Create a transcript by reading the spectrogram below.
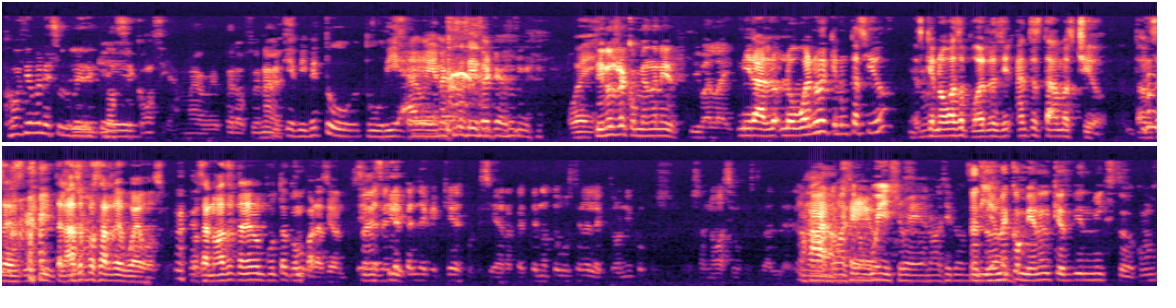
¿Cómo se llaman esos, güey? De Eh, que, No sé cómo se llama, güey, pero fue una de vez. que vive tu, tu día, Sí. güey. Una cosa así, o sea, que- Güey, Sí nos recomiendan ir. Viva Light. Mira, lo, lo bueno de que nunca has ido es que no vas a poder decir, antes estaba más chido. Entonces, te la vas a pasar de huevos. güey. O sea, no vas a tener un punto de comparación. Sí, ¿Sabes también qué? depende de qué quieres, porque si de repente no te gusta el electrónico, pues, o sea, no va a ser un festival de... Ajá, No, no va a ser un. Wish, güey. No va a ser un O sea, entonces me conviene el que es bien mixto. ¿Cómo,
